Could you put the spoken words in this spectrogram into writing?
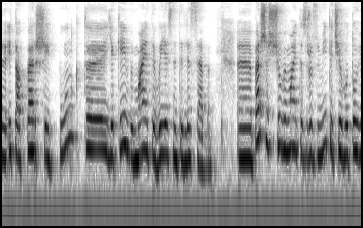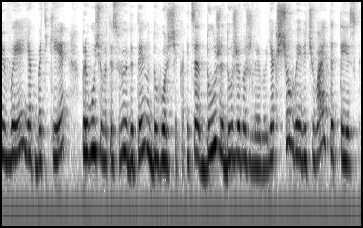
Е, І так, перший пункт, е, який ви маєте вияснити для себе. Е, Перше, що ви маєте зрозуміти, чи готові ви, як батьки, приучувати свою дитину до горщика. І це дуже-дуже важливо. Якщо ви відчуваєте тиск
